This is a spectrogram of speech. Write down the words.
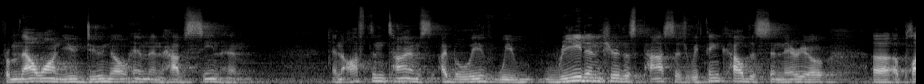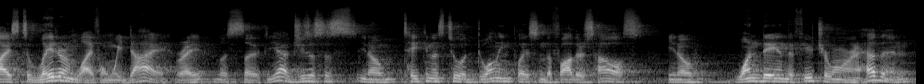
From now on, you do know him and have seen him. And oftentimes, I believe we read and hear this passage, we think how this scenario uh, applies to later in life when we die, right? Let's like, yeah, Jesus is, you know, taking us to a dwelling place in the Father's house, you know, one day in the future when we're in heaven.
